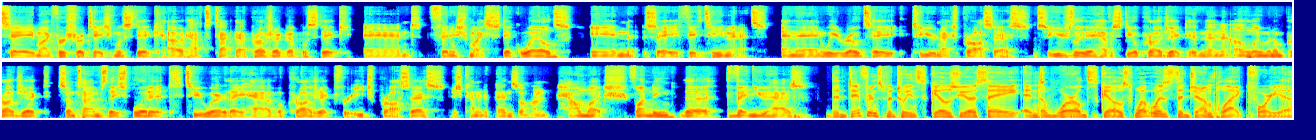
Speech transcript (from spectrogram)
say my first rotation was stick, I would have to tack that project up with stick and finish my stick welds in say 15 minutes. And then we rotate to your next process. So usually they have a steel project and then an aluminum project. Sometimes they split it to where they have a project for each process. It just kind of depends on how much funding the venue has. The difference between Skills USA and the World Skills, what was the jump like for you?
